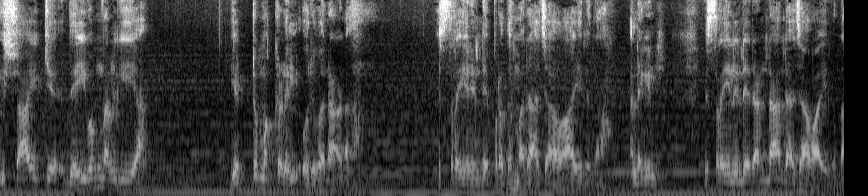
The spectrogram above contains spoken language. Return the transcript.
ഇഷായിക്ക് ദൈവം നൽകിയ എട്ടു മക്കളിൽ ഒരുവനാണ്. ഇസ്രയേലിന്റെ പ്രഥമ രാജാവായിരുന്ന അല്ലെങ്കിൽ ഇസ്രയേലിന്റെ രണ്ടാം രാജാവായിരുന്ന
